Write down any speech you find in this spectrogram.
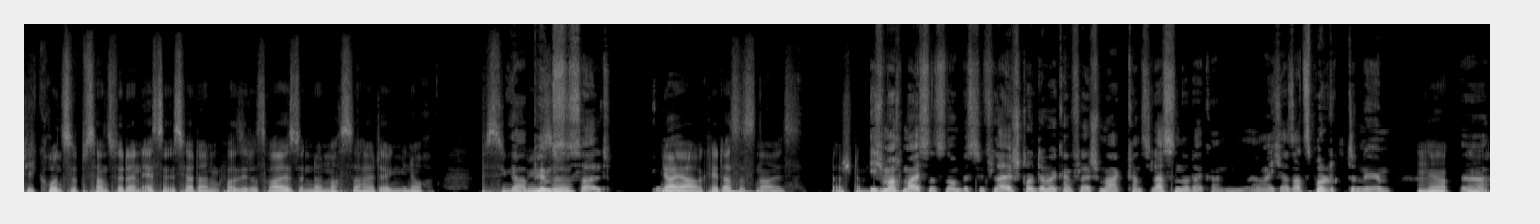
die Grundsubstanz für dein Essen ist ja dann quasi das Reis und dann machst du halt irgendwie noch ein bisschen Ja, Gemüse. pimpst es halt. Ja, Genau. ja, okay, das ist nice. Das stimmt. Ich mache meistens noch ein bisschen Fleisch drunter, wer kein Fleisch mag, kann es lassen oder kann irgendwelche Ersatzprodukte nehmen. ja, Äh, ja.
